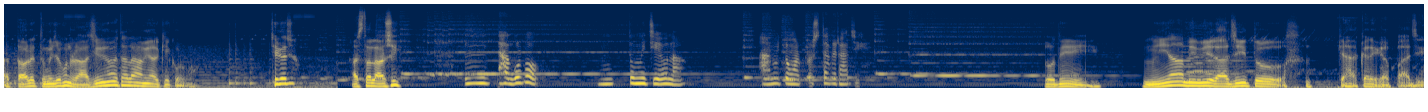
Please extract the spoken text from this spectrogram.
আর তাহলে তুমি যখন রাজি নয় তাহলে আমি আর কি করব? ঠিক আছে? আজ তাহলে আসি। ঠাকুরপো তুমি যেও না। আমি তোমার প্রস্তাবে রাজি বৌদি মিয়াँ बीवी राजी तो क्या करेगा पाजी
